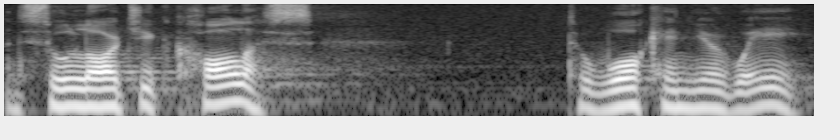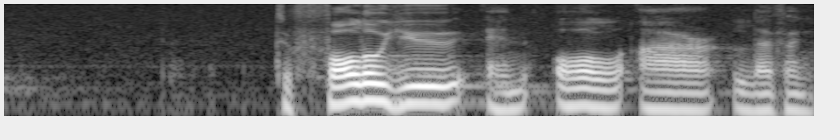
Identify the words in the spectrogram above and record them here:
And so, Lord, you call us to walk in your way, to follow you in all our living.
